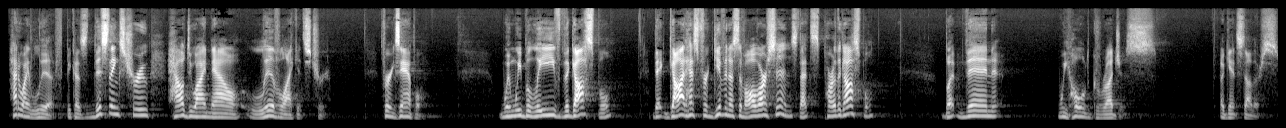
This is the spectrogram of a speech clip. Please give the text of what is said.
How do I live? Because this thing's true, how do I now live like it's true? For example, when we believe the gospel, that God has forgiven us of all of our sins. That's part of the gospel. But then we hold grudges against others.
